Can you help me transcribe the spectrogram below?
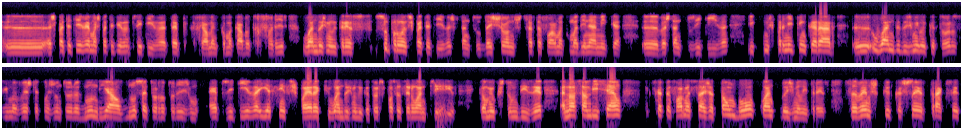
uh, a expectativa é uma expectativa positiva, até porque realmente, como acaba de referir, o ano 2013 superou as expectativas, portanto, deixou-nos, de certa forma, com uma dinâmica uh, bastante positiva e que nos permite encarar uh, o ano de 2014, e uma vez que a conjuntura mundial no setor do turismo é positiva, e assim se espera que o ano 2014 possa ser um ano positivo. Como eu costumo dizer, a nossa ambição de certa forma seja tão bom quanto 2013. Sabemos que crescer terá que ser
